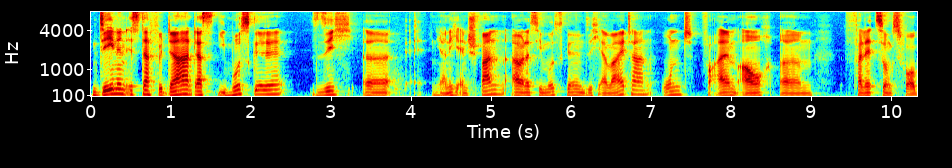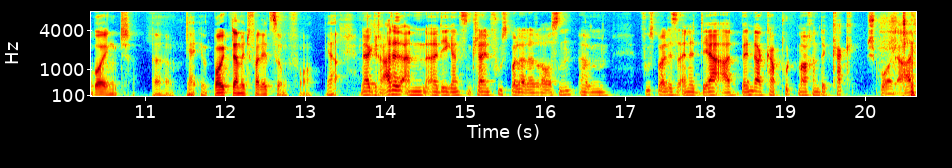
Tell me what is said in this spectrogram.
Dehnen ist dafür da, dass die Muskel sich äh, ja nicht entspannen, aber dass die Muskeln sich erweitern und vor allem auch ähm, verletzungsvorbeugend. Äh, ja, ihr beugt damit Verletzungen vor. Ja. Na, gerade an äh, die ganzen kleinen Fußballer da draußen. Ähm, Fußball ist eine derart Bänder kaputt machende Kacksportart,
